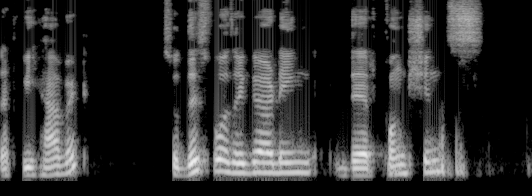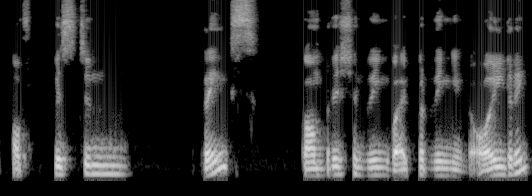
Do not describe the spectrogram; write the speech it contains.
that we have it. So this was regarding their functions of piston rings, compression ring, wiper ring and oil ring.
